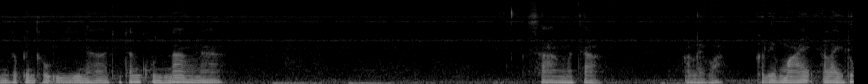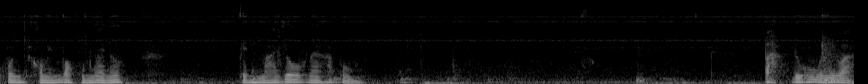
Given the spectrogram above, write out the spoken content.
นี่ก็เป็นเก้าอี้นะที่ท่านขุนนั่งนะ สร้างมาจากอะไรวะเขาเรียกไม้อะไรทุกคนคอมเมนต์บอกผมหน่อยเนาะเป็นไม้โยกนะครับผมปะดูข้างบนดีกว่า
